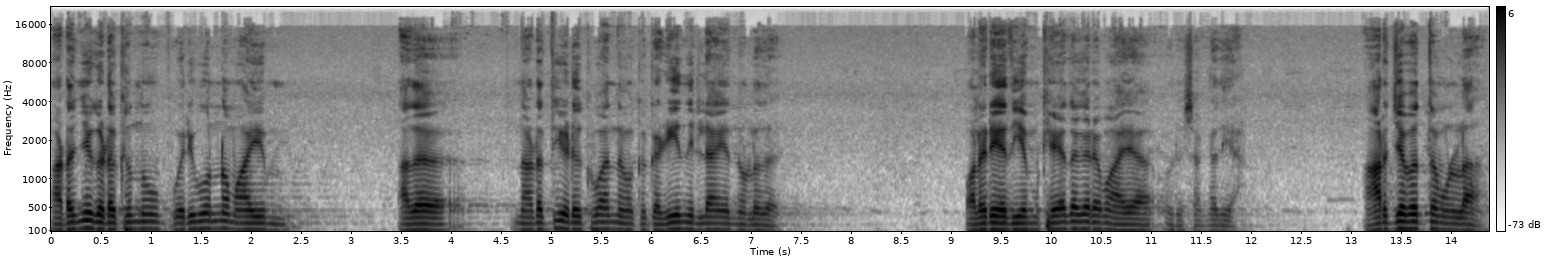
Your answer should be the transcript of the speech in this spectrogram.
അടഞ്ഞു കിടക്കുന്നു. പരിപൂർണമായും അത് നടത്തിയെടുക്കുവാൻ നമുക്ക് കഴിയുന്നില്ല എന്നുള്ളത് വളരെയധികം ഖേദകരമായ ഒരു സംഗതിയാണ്. ആർജവത്വമുള്ള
